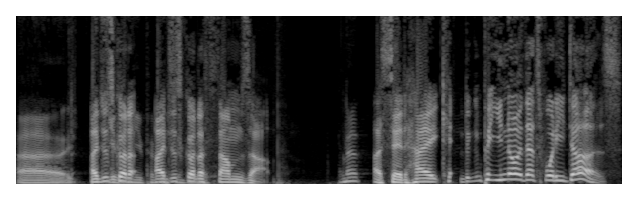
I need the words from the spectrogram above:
Uh, I just got a, I just got a thumbs up. No. I said, "Hey," ca- but you know that's what he does.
